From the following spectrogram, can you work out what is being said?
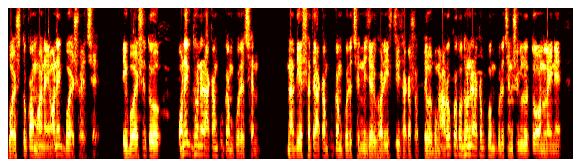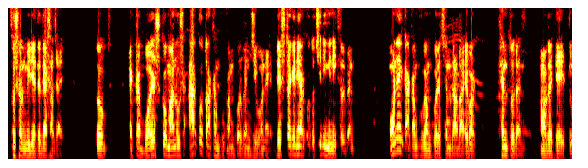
বয়স তো কম হয় অনেক বয়স হয়েছে। এই বয়সে তো অনেক ধরনের আকাম কুকাম করেছেন। নাদিয়ার সাথে আকাম কুকাম করেছেন, নিজের ঘরে স্ত্রী থাকা সত্ত্বেও এবং আরও কত ধরনের আকাম কুকাম করেছেন সেগুলো তো অনলাইনে সোশ্যাল মিডিয়াতে দেখা যায়। তো একটা বয়স্ক মানুষ আর কত আকাম কুকাম করবেন জীবনে? দেশটাকে নিয়ে আর কত চিনি চিনিমিনি খেলবেন? অনেক আকাম কুকাম করেছেন দাদা, এবার ক্ষান্ত দেন, আমাদেরকে একটু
